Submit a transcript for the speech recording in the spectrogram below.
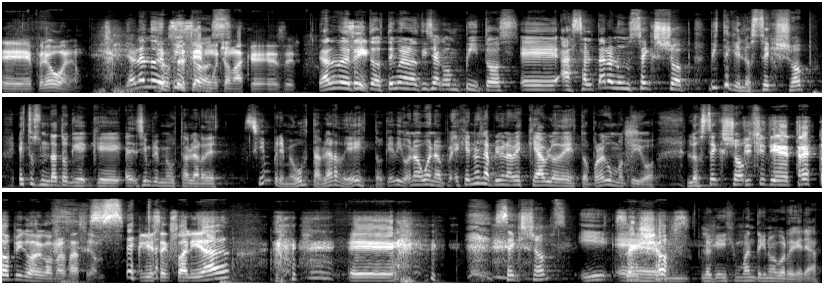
Eh, pero bueno, Y hablando de no sé pitos. si hay mucho más que decir. Hablando de Sí. pitos, tengo una noticia con pitos. Eh, asaltaron un sex shop. ¿Viste que los sex shop? Esto es un dato que, que, eh, siempre me gusta hablar de esto. Siempre me gusta hablar de esto. ¿Qué digo? No, bueno, es que no es la primera vez que hablo de esto, por algún motivo. Los sex shops. Tichi tiene tres tópicos de conversación. Bisexualidad, eh, Sex shops y Sex eh, shops. lo que dije un antes que no me acuerdo qué era.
